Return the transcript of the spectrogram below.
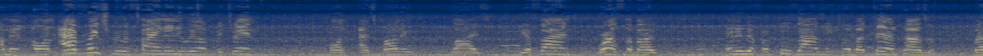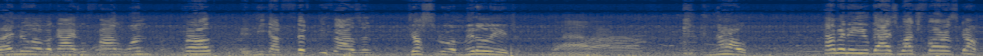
I mean, on average, we would find anywhere between, on as money wise, you find worth about anywhere from 2,000 to about 10,000. But I know of a guy who found one pearl and he got 50,000 just through a Middle Agent. Wow. now, how many of you guys watch Forrest Gump?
